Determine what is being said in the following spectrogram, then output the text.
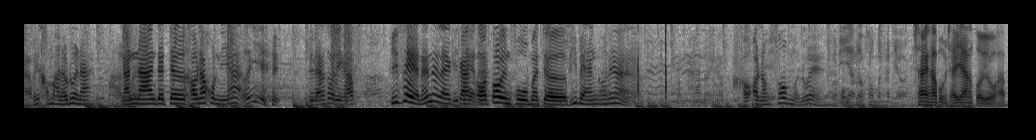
ครับ เฮ้ยเขามาแล้วด้วยนะ มาแล้วด้วย นานๆจะเจอเขานะคนเนี้ยเฮ้ยพี่แบงค์สวัสดีครับ พิเศษนะในรายการพิเศษนะ ออโต้อินฟูมาเจอพี่แบงค์เขาเนี่ยสัมภาษณ์หน่อยครับเขาเอาน้ำส้มมาด้วย วันนี้เอาน้ำส้มมาคันเดียวใช่ครับ ผมใช้ยางโตโยครับ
